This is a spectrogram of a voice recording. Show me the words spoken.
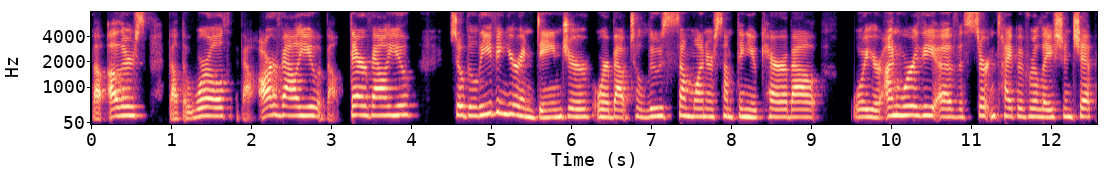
about others, about the world, about our value, about their value. So believing you're in danger or about to lose someone or something you care about, or you're unworthy of a certain type of relationship,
